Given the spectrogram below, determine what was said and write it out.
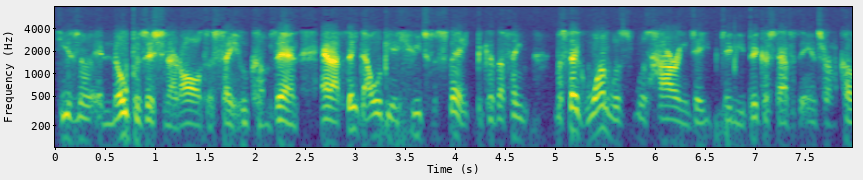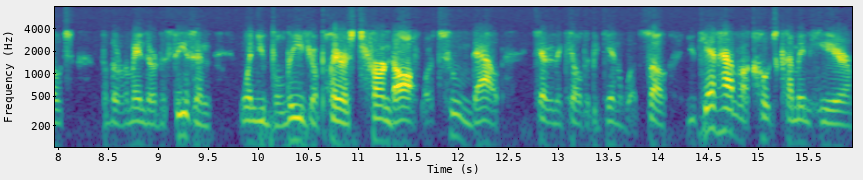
he's no, in no position at all to say who comes in. And I think that would be a huge mistake because I think mistake one was was hiring JB Bickerstaff as the interim coach for the remainder of the season when you believe your players turned off or tuned out Kevin McHale to begin with. So you can't have a coach come in here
